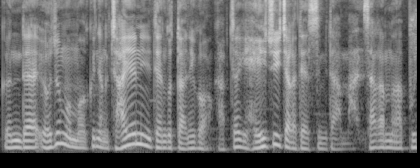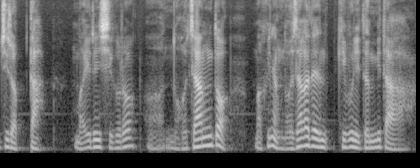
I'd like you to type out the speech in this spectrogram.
근데 요즘은 뭐 그냥 자연인이 된 것도 아니고 갑자기 해이주의자가 됐습니다. 만사가 막 부질없다. 뭐 이런 식으로 어, 노장도 막 그냥 노자가 된 기분이 듭니다.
